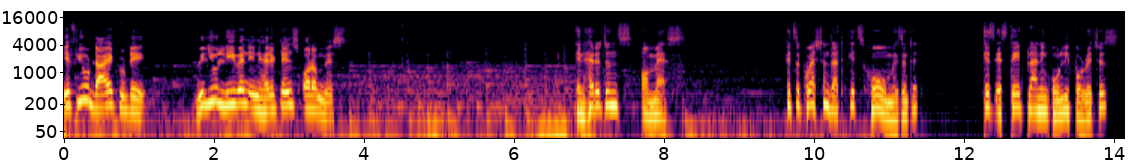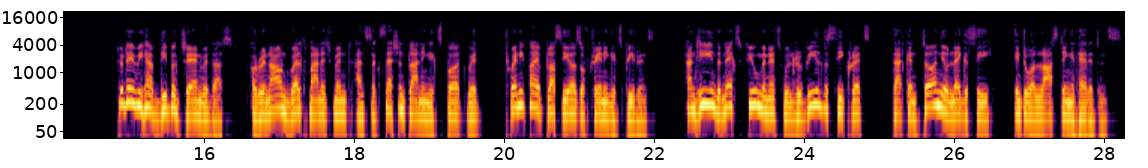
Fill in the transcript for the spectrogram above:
If you die today, will you leave an inheritance or a mess? Inheritance or mess? It's a question that hits home, isn't it? Is estate planning only for riches? Today we have Deepak Jain with us, a renowned wealth management and succession planning expert with 25 plus years of training experience. And he, in the next few minutes, will reveal the secrets that can turn your legacy into a lasting inheritance.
